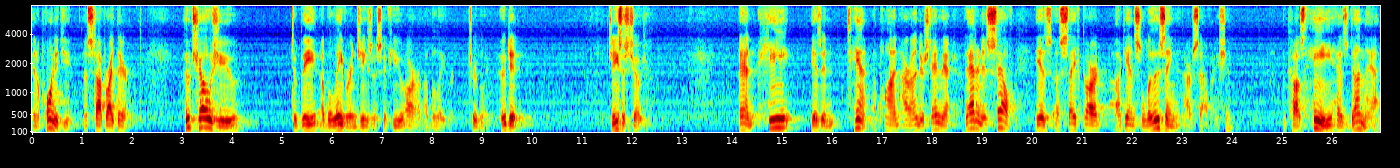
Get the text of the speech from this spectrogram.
and appointed you. Let's stop right there. Who chose you to be a believer in Jesus if you are a believer, true believer? Who did it? Jesus chose you. And He is intent upon our understanding that. That in itself is a safeguard against losing our salvation because He has done that.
